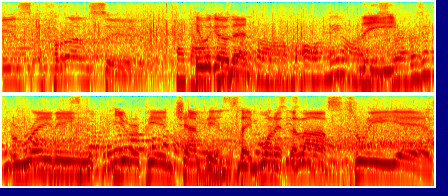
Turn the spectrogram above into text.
is Here we go then. The reigning European champions. They've won it the last three years.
